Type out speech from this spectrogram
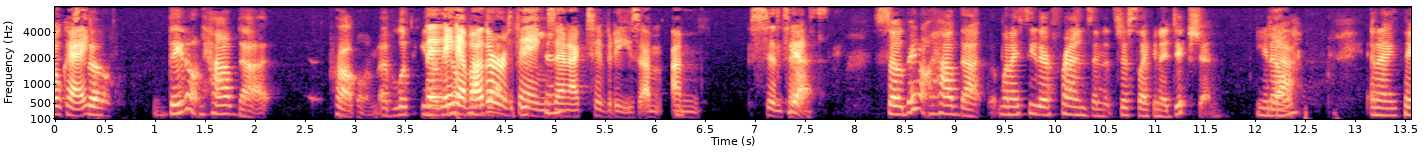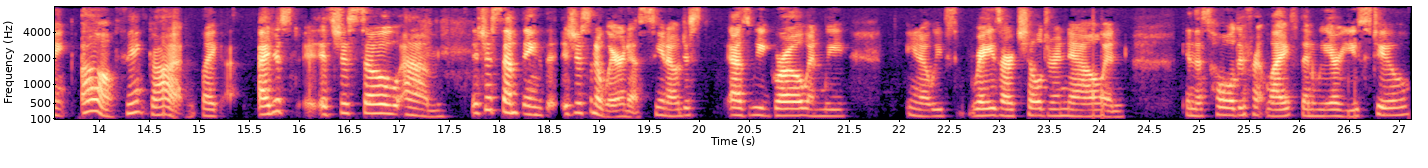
Okay. so they don't have that problem of look you know they, don't have that other things and activities. I'm I'm sensing. Yes. So they don't have that when I see their friends and it's just like an addiction, you know? Yeah. And I think, oh, thank God. Like I just it's just so um it's just something that it's just an awareness, you know, just as we grow and we you know, we raise our children now and in this whole different life than we are used to,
